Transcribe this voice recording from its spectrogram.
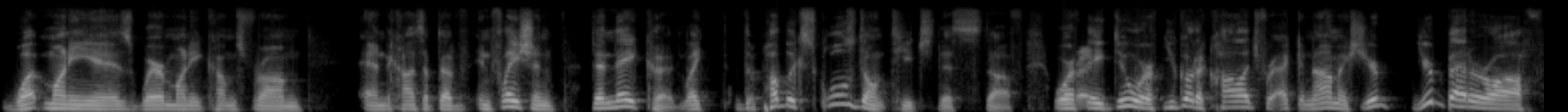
what money is, where money comes from, and the concept of inflation than they could. Like the public schools don't teach this stuff, or if right. they do, or if you go to college for economics, you're you're better off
